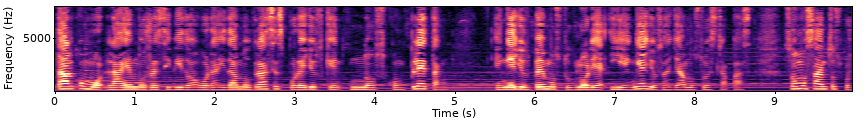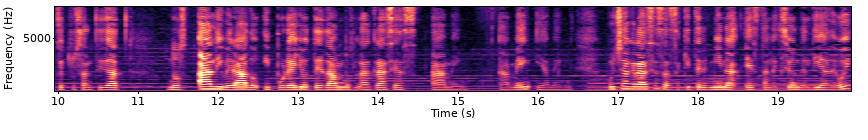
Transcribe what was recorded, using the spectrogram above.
tal como la hemos recibido ahora y damos gracias por ellos que nos completan. En ellos vemos tu gloria y en ellos hallamos nuestra paz. Somos santos porque tu santidad nos ha liberado y por ello te damos las gracias. Amén. Amén y amén. Muchas gracias. Hasta aquí termina esta lección del día de hoy.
